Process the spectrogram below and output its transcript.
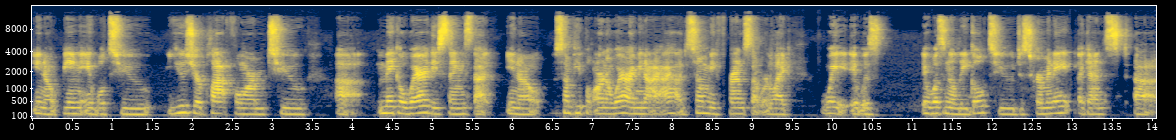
you know, being able to use your platform to uh, make aware these things that, you know, some people aren't aware. I mean, I, I had so many friends that were like, wait, it was, it wasn't illegal to discriminate against uh,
